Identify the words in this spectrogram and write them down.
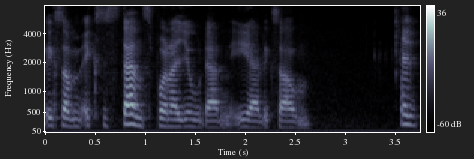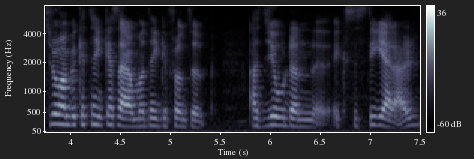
liksom existens på den här jorden är liksom... Jag tror man brukar tänka så här om man tänker från typ att jorden existerar.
